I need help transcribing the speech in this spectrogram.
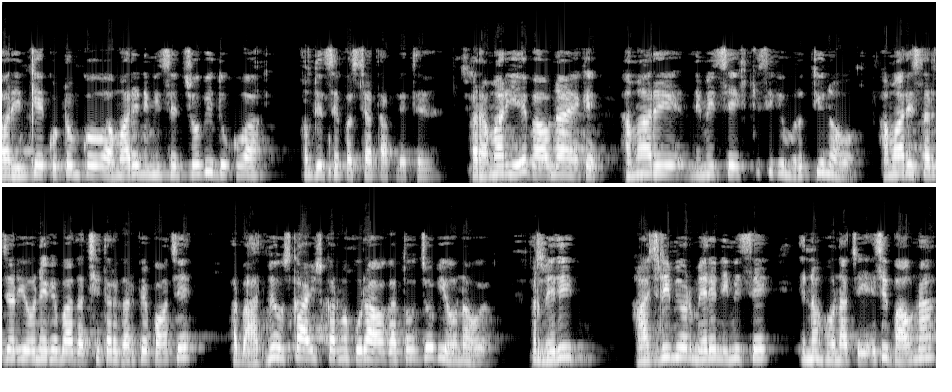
और इनके कुटुंब को हमारे निमित्त से जो भी दुख हुआ हम दिल से पश्चाताप लेते हैं। और हमारी ये भावना है कि हमारे निमित्त से किसी की मृत्यु न हो। हमारी सर्जरी होने के बाद अच्छी तरह घर पे पहुँचे और बाद में उसका आयुष कर्म पूरा होगा तो जो भी होना होगा। पर मेरी हाजिरी में और मेरे निमित्त से न होना चाहिए। ऐसी भावना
